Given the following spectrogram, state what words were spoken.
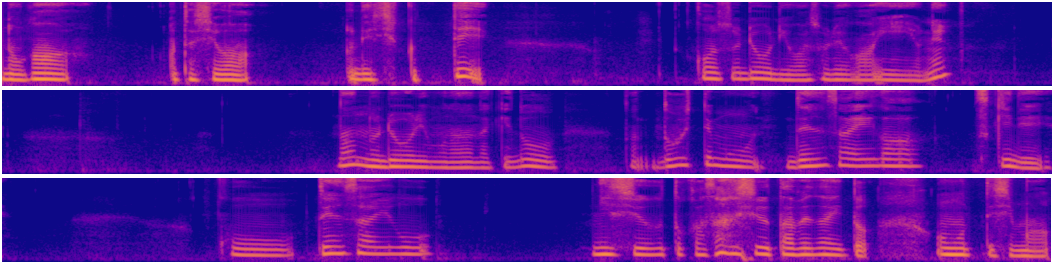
のが私は嬉しくって、コース料理はそれがいいよね。何の料理もなんだけど、どうしても前菜が好きで、こう、前菜を2週とか3週食べたいと思ってしまう。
